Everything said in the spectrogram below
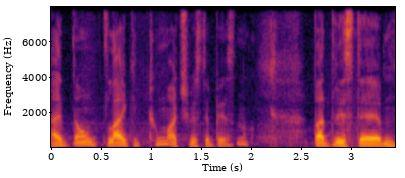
I don't like it too much with the piston, but with the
